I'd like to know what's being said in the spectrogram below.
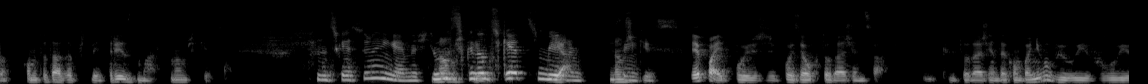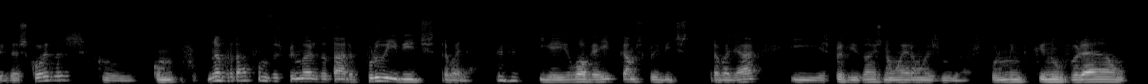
Pronto, como tu estás a perceber, 13 de março, não me esqueço. Não te esqueces de ninguém, mas tu não que não te esqueces mesmo. Yeah, não Sim. me esqueço. Epá, e depois, depois é o que toda a gente sabe. Que toda a gente acompanhou, viu o evoluir das coisas, que como, na verdade fomos os primeiros a estar proibidos de trabalhar. Uhum. E aí logo aí ficámos proibidos de trabalhar e as previsões não eram as melhores. Por muito que no verão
